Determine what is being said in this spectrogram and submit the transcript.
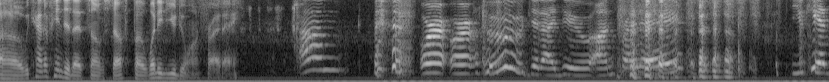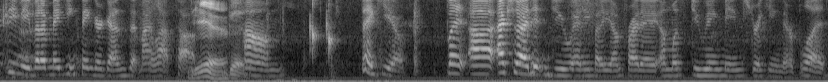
uh, we kind of hinted at some stuff, but what did you do on Friday? Um, or or who did I do on Friday? you can't see me, but I'm making finger guns at my laptop. Yeah. Good. Um, thank you. But uh, actually, I didn't do anybody on Friday unless doing means drinking their blood.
